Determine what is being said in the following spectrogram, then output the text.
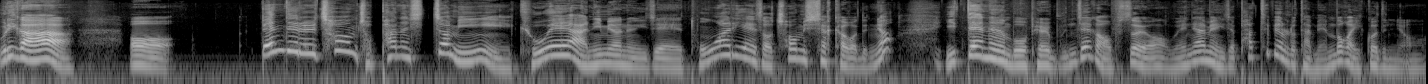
우리가 어 밴드를 처음 접하는 시점이 교회 아니면은 이제 동아리에서 처음 시작하거든요. 이때는 뭐 별 문제가 없어요. 왜냐하면 이제 파트별로 다 멤버가 있거든요.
